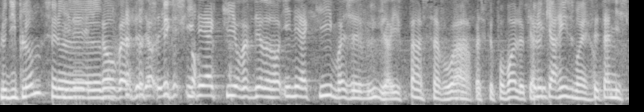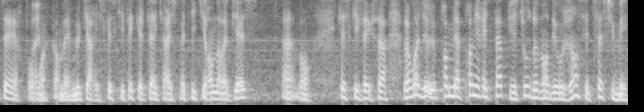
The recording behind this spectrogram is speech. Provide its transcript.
Le diplôme, c'est le. Il non, bah, il, est acquis. On va venir dans. Il est acquis. Moi, j'ai vu que j'arrive pas à savoir parce que pour moi, le charisme, le charisme c'est un mystère pour moi quand même. Le charisme. Qu'est-ce qui fait quelqu'un charismatique qui rentre dans la pièce hein, Bon, qu'est-ce qui fait que ça? Alors moi, le premier, la première étape que j'ai toujours demandé aux gens, c'est de s'assumer.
